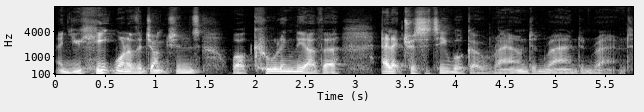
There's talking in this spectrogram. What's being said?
and you heat one of the junctions while cooling the other, electricity will go round and round and round.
